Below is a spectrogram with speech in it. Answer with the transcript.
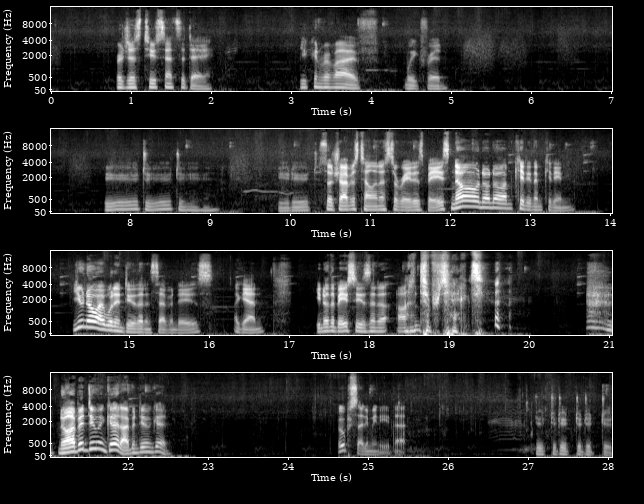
For just two cents a day. You can revive Wigfrid. Do, do, do. Do, do. So Travis telling us to raid his base? No, no, no, I'm kidding, I'm kidding. You know I wouldn't do that in seven days. Again. You know the base isn't on to protect. no, I've been doing good. I've been doing good. Oops, I didn't mean to eat that. Do, do, do, do, do, do,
